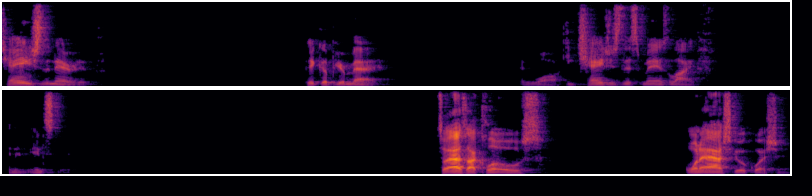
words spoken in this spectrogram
change the narrative, pick up your mat, and walk. He changes this man's life in an instant. So, as I close, I want to ask you a question.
